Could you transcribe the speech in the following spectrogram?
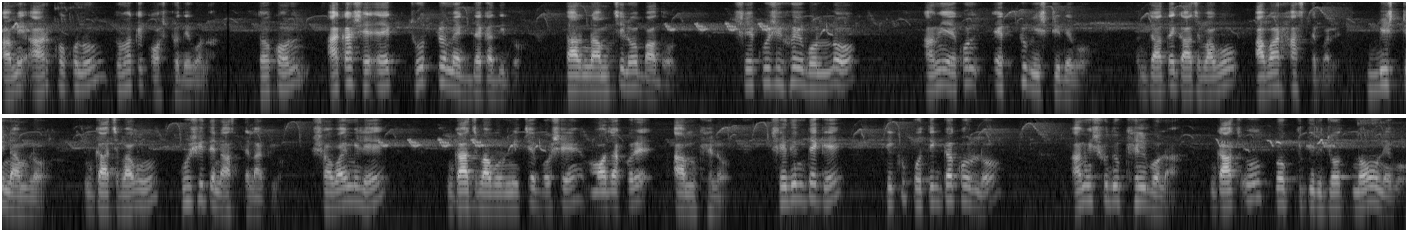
আমি আর কখনো তোমাকে কষ্ট দেব না। তখন আকাশে এক ছোট্ট মেঘ দেখা দিল। তার নাম ছিল বাদল। সে খুশি হয়ে বলল, আমি এখন একটু বৃষ্টি দেব, যাতে গাছবাবু আবার হাসতে পারে। বৃষ্টি নামলো। গাছবাবু খুশিতে নাচতে লাগল। সবাই মিলে গাছবাবুর নিচে বসে মজা করে আম খেলো। সেদিন থেকে টিকু প্রতিজ্ঞা করল, আমি শুধু খেলব না, গাছ ও প্রকৃতির যত্নও নেব।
